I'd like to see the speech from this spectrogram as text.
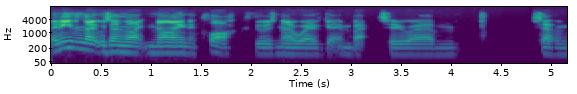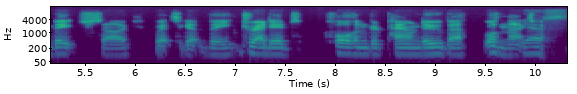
And even though it was only like nine o'clock, there was no way of getting back to um, Severn Beach. So we had to get the dreaded four hundred pound Uber. Wasn't that expensive, yes,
